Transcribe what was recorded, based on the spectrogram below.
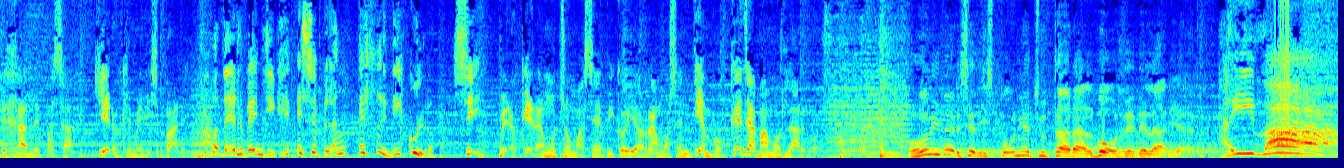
Dejadle pasar, quiero que me dispare. Joder, Benji, ese plan es ridículo. Sí, pero queda mucho más épico y ahorramos en tiempo, que ya vamos largos. Oliver se dispone a chutar al borde del área. ¡Ahí va!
